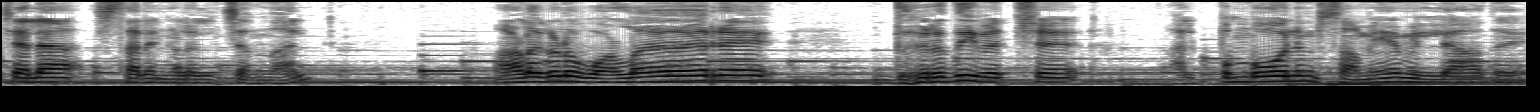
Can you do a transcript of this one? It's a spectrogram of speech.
ചില സ്ഥലങ്ങളിൽ ചെന്നാൽ ആളുകൾ വളരെ ധൃതി വെച്ച് അല്പം പോലും സമയമില്ലാതെ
